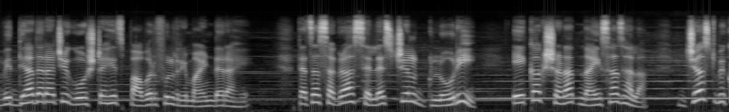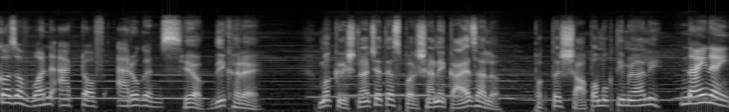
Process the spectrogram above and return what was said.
विद्याधराची गोष्ट हेच पॉवरफुल रिमाइंडर आहे. त्याचा सगळा सेलेस्टियल ग्लोरी एका क्षणात नाहीसा झाला just because of one act of arrogance हे अगदी खरं आहे मग कृष्णाच्या त्या स्पर्शाने काय झालं? फक्त शापमुक्ती मिळाली? नाही नाही.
